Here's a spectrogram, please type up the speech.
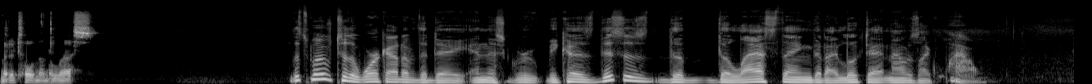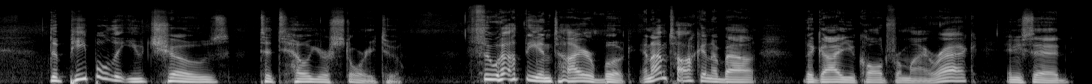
but a toll nonetheless. Let's move to the workout of the day in this group because this is the the last thing that I looked at and I was like, wow. The people that you chose to tell your story to throughout the entire book. And I'm talking about the guy you called from Iraq and you said,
